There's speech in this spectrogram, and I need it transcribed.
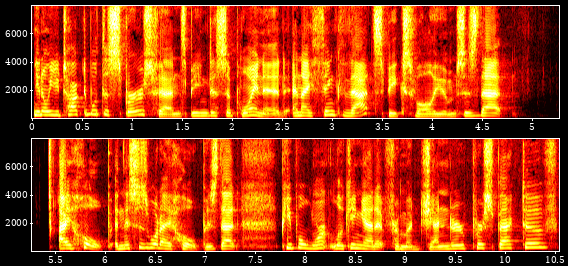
you know, you talked about the Spurs fans being disappointed, and I think that speaks volumes is that I hope, and this is what I hope, is that people weren't looking at it from a gender perspective,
